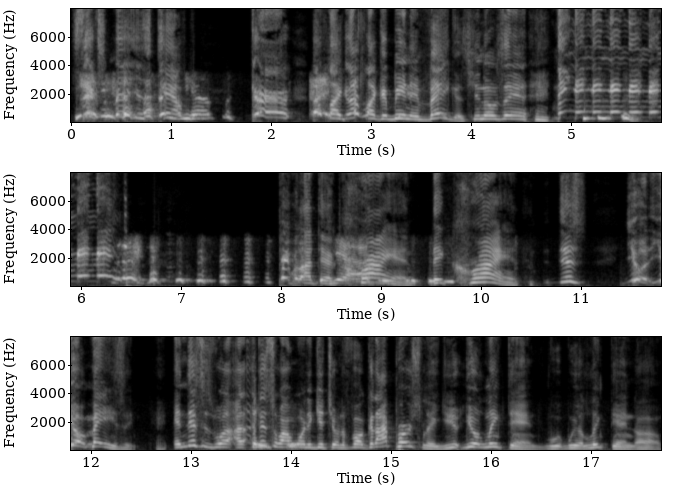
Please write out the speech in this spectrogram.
Six million steps. Yes. Girl, that's like that's like it being in Vegas. You know what I'm saying? Ding ding ding ding ding ding ding ding. People out there Yeah. crying. They crying. This you're you're amazing. And this is what I, this is why I want to get you on the phone because I personally you, you're LinkedIn. We- We're LinkedIn uh,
